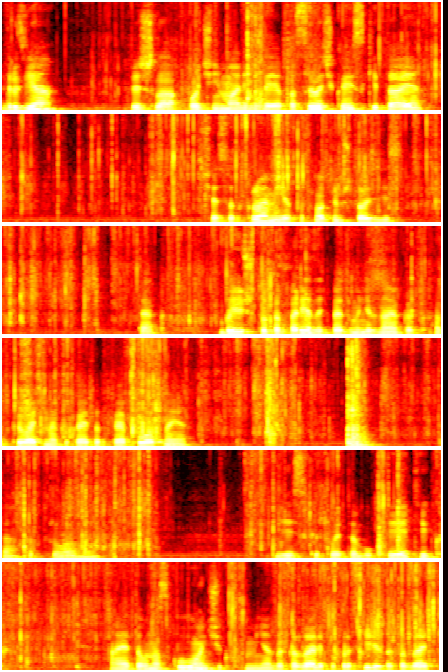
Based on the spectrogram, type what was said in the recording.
друзья! Пришла очень маленькая посылочка из Китая. Сейчас откроем ее, посмотрим, что здесь. Так, боюсь что-то порезать, поэтому не знаю, как открывать. Она какая-то такая плотная. Так, открываем. Есть какой-то буклетик. А это у нас кулончик. Меня заказали, попросили заказать.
